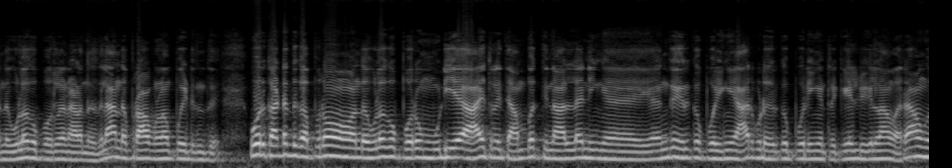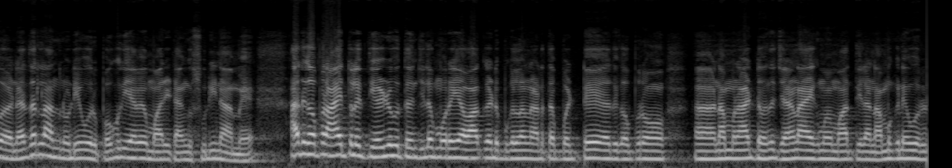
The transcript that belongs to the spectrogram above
அந்த உலகப் போரில் நடந்ததில் அந்த ப்ராப்ளம்லாம் போயிட்டு இருந்தது. ஒரு கட்டத்துக்கு அப்புறம் அந்த உலகப் போரும் முடிய ஆயிரத்தி தொள்ளாயிரத்தி ஐம்பத்தி நாலில் நீங்கள் எங்கே இருக்க போகிறீங்க யார் கூட இருக்க போகிறீங்கன்ற கேள்விகள்லாம் வர அவங்க நெதர்லாந்தினுடைய ஒரு பகுதியாகவே மாறிட்டாங்க சுரினாமே. அதுக்கப்புறம் ஆயிரத்தி தொள்ளாயிரத்தி எழுபத்தஞ்சில் முறையாக வாக்கெடுப்புகள்லாம் நடத்தப்பட்டு அதுக்கப்புறம் நம்ம நாட்டை வந்து ஜனநாயகமாக மாற்றிடலாம் நமக்குன்னே ஒரு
